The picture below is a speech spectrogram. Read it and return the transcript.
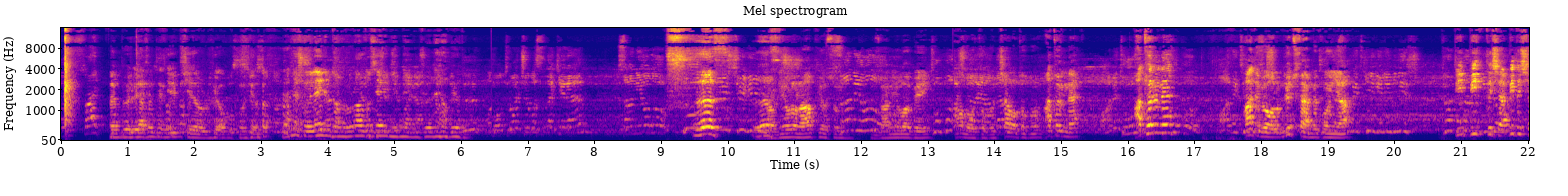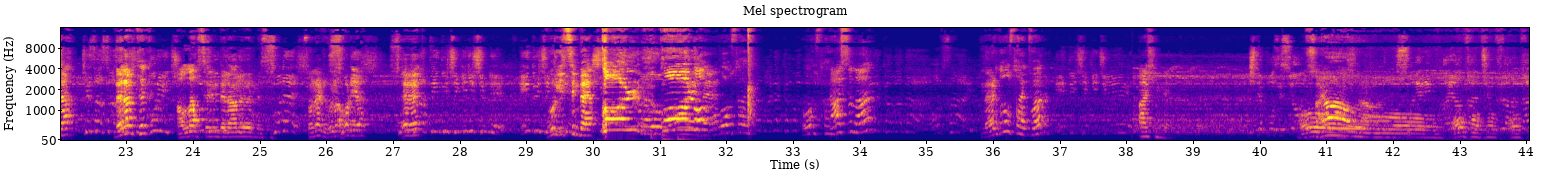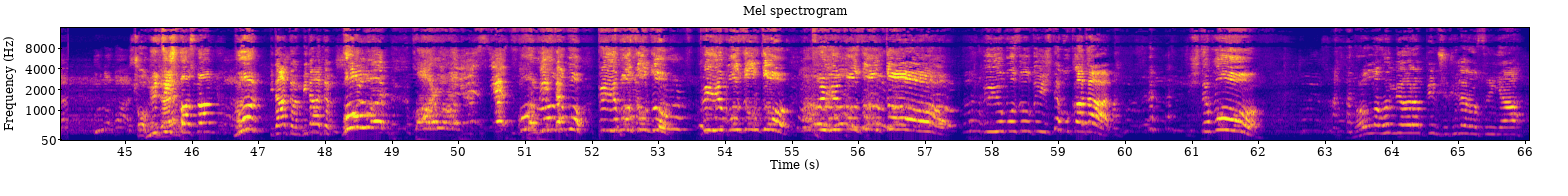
Offside. Ben böyle yapınca niye bir şeyler oluyor bu konuda? Ben de şöyleydim tam Ronaldo sevincindeydim. Şöyle yapıyordum. Kontrol çabasında Kerem. Zaniolo. Öf. Zaniolo ne yapıyorsun? Zaniolo Bey. Al o topu, çal o topu. At önüne. At önüne. Hadi be oğlum lütfen be Konya. Bir, bir dışa, bir dışa. Ver artık. Allah senin belanı vermesin. Soner. Oraya. Evet. Vur gitsin be. Gol! Gol! Offside. Offside. Nasıl lan? Nerede offside var? Bak şimdi. İşte pozisyon. Ya. Of of of of. Çok Müthiş güzel. pas lan. Vur. Bir daha dön, bir daha dön. Gol vur. Gol vur! Gol işte bu! Büyü bozuldu! Büyü bozuldu! Büyü bozuldu! Büyü bozuldu işte bu kadar! İşte bu! Allah'ım ya Rabbim şükürler olsun ya.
